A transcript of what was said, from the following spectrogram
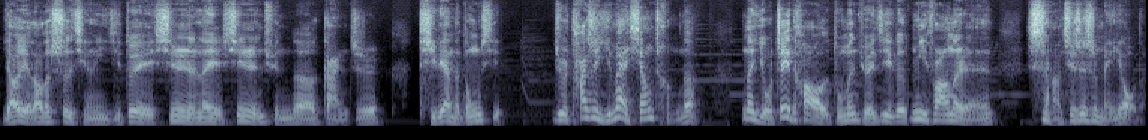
了解到的事情，以及对新人类、新人群的感知提炼的东西，就是它是一脉相承的。那有这套独门绝技跟秘方的人，市场其实是没有的，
